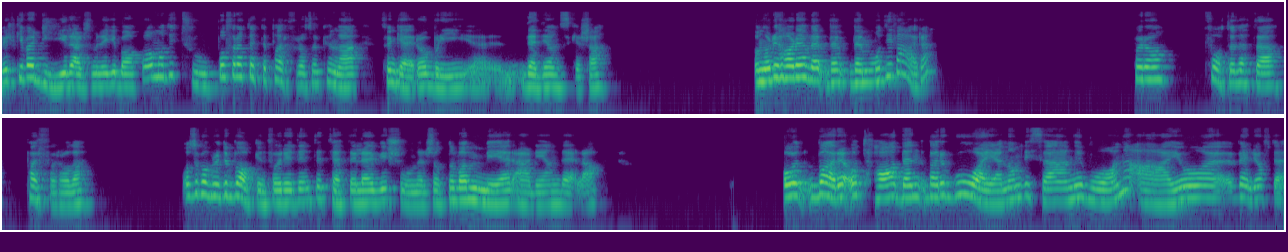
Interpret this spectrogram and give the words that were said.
Hvilke verdier er det som ligger bak? Hva må de tro på for at dette parforholdet skal kunne fungere og bli eh, det de ønsker seg? Og når de har det, hvem, hvem må de være for å få til dette parforholdet? Og så kommer du tilbake for identitet eller visjon eller sånt. Og hva mer er de en del av? Og bare å den, bare gå gjennom disse nivåene er jo veldig ofte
